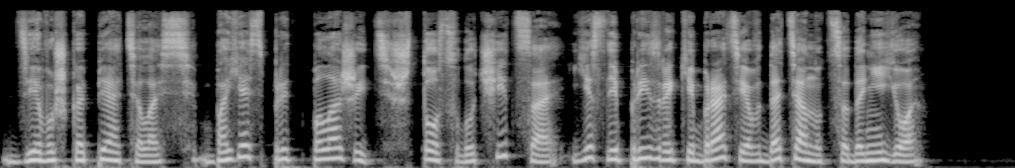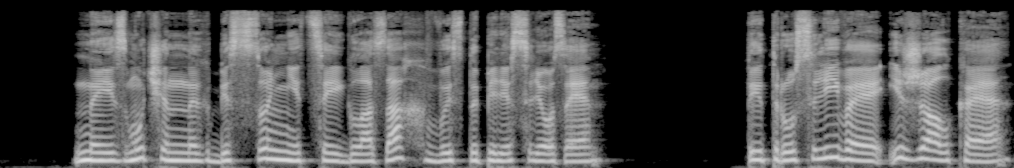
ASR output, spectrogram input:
Девушка пятилась, боясь предположить, что случится, если призраки братьев дотянутся до нее. На измученных бессонницей глазах выступили слезы. Ты трусливая и жалкая.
